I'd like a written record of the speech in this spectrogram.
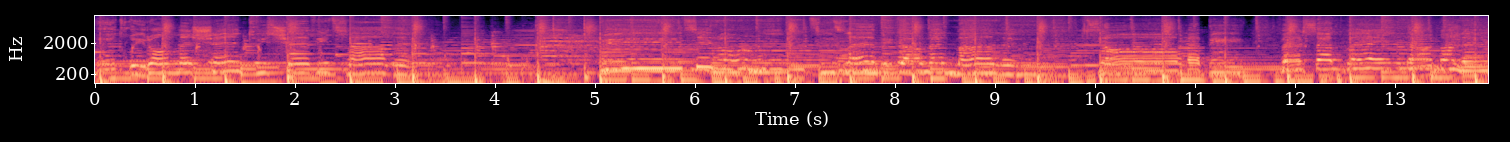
მეთყვი რომ მე შენთვის შევიცვალე. ვიცი რომ ძლები გავნენ მალე. ცნობები ვერ საქმე და მალე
